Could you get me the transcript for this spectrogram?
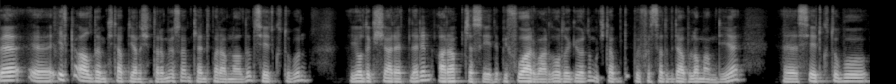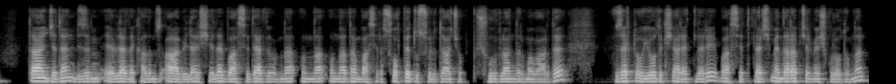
Ve e, ilk aldığım kitap yanlış hatırlamıyorsam kendi paramla aldığım Seyit Kutup'un Yoldaki İşaretlerin Arapçasıydı. Bir fuar vardı. Orada gördüm bu kitap bu fırsatı bir daha bulamam diye. E, Seyit Kutup'u daha önceden bizim evlerde kaldığımız abiler şeyler bahsederdi. Onlar, onlar, onlardan bahseder. Sohbet usulü daha çok şuurlandırma vardı. Özellikle o yoldaki işaretleri bahsettikleri için ben de Arapça meşgul olduğumdan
